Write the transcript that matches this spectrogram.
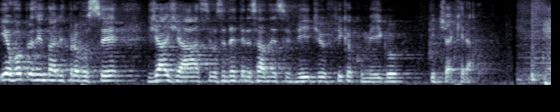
e eu vou apresentar ele para você já já. Se você está interessado nesse vídeo, fica comigo e check it out.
